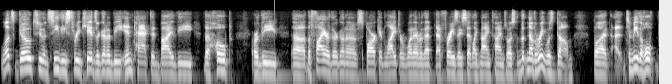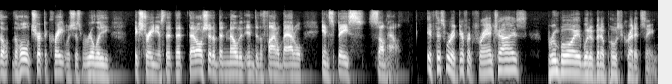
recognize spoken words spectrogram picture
let's go to and see these three kids are going to be impacted by the the hope or the uh, the fire they're going to spark and light or whatever that that phrase they said like nine times was. Now the ring was dumb, but uh, to me the whole the the whole trip to Crait was just really extraneous. That that that all should have been melded into the final battle in space somehow. If this were a different franchise, Broom Boy would have been a post-credit scene,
